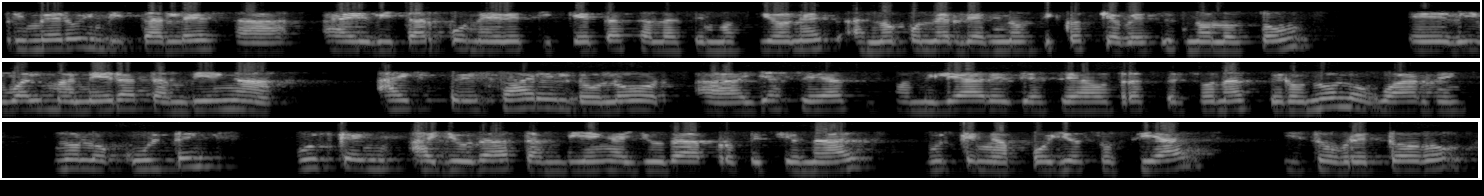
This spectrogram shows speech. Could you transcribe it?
primero invitarles a, evitar poner etiquetas a las emociones, a no poner diagnósticos que a veces no lo son. Eh, de igual manera, también a, expresar el dolor, a ya sea a sus familiares, ya sea a otras personas, pero no lo guarden, no lo oculten. Busquen ayuda también, ayuda profesional, busquen apoyo social y sobre todo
